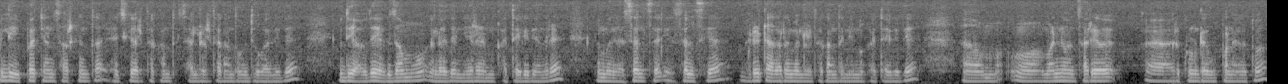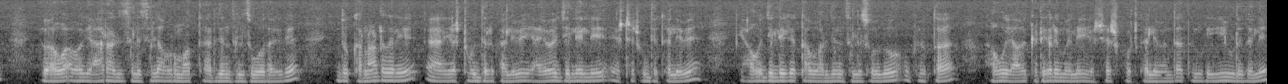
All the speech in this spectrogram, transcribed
ಇಲ್ಲಿ ಇಪ್ಪತ್ತೆಂಟು ಸಾವಿರಕ್ಕಿಂತ ಹೆಚ್ಚಿಗೆ ಇರತಕ್ಕಂಥ ಸ್ಯಾಲ್ರಿ ಇರ್ತಕ್ಕಂಥ ಉದ್ಯೋಗ ಆಗಿದೆ. ಇದು ಯಾವುದೇ ಎಕ್ಸಾಮು ಇಲ್ಲದೆ ನೇರ ನೇಮಕಾತಿ ಆಗಿದೆ ಅಂದರೆ ನಿಮಗೆ S L C S L ಸಿಯ ಮೆರಿಟ್ ಆಧಾರದ ಮೇಲೆ ಇರತಕ್ಕಂಥ ನೇಮಕಾತಿ ಆಗಿದೆ. ಮೊನ್ನೆ ಒಂದು ಸಾರಿ ರಿಕ್ರೂಟ್ಮೆಂಟ್ ಓಪನ್ ಆಗಿತ್ತು ಇವಾಗ ಅವಾಗ ಯಾರು ಅರ್ಜಿ ಸಲ್ಲಿಸಿಲ್ಲ, ಅವರು ಮತ್ತೆ ಅರ್ಜಿನ ಸಲ್ಲಿಸಬಹುದಾಗಿದೆ. ಇದು ಕರ್ನಾಟಕದಲ್ಲಿ ಎಷ್ಟು ಹುದ್ದೆಗಳು ಖಾಲಿವೆ ಯಾವ ಜಿಲ್ಲೆಯಲ್ಲಿ ಎಷ್ಟೆಷ್ಟು ಹುದ್ದೆ ಖಾಲಿವೆ, ಯಾವ ಜಿಲ್ಲೆಗೆ ತಾವು ಅರ್ಜಿನ ಸಲ್ಲಿಸುವುದು ಉಪಯುಕ್ತ, ಹಾಗೂ ಯಾವ ಕೆಟಗರಿ ಮೇಲೆ ಎಷ್ಟೆಷ್ಟು ಪೋಸ್ಟ್ ಖಾಲಿವೆ ಅಂತ ತಮಗೆ ಈ ವಿಡಿಯೋದಲ್ಲಿ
